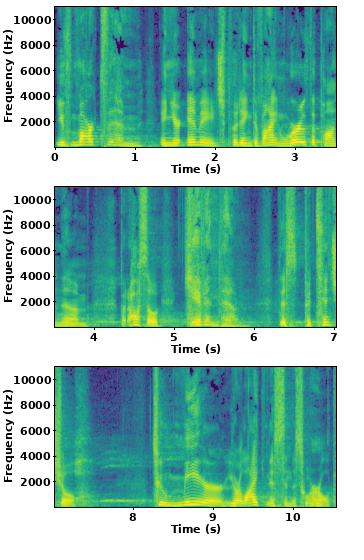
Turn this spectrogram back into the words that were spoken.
You've marked them in your image, putting divine worth upon them, but also given them this potential to mirror your likeness in this world.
